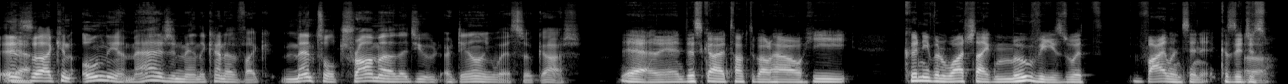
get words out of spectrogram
Yeah. so I can only imagine, man, the kind of like mental trauma that you are dealing with. So gosh. yeah, man, this guy talked about how he couldn't even watch like movies with violence in it because it just Oh.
